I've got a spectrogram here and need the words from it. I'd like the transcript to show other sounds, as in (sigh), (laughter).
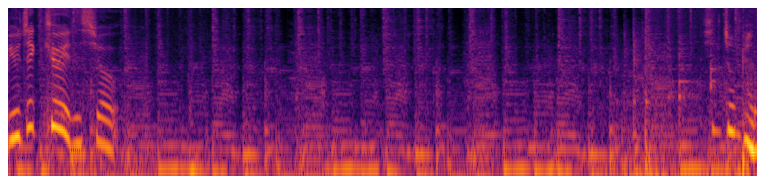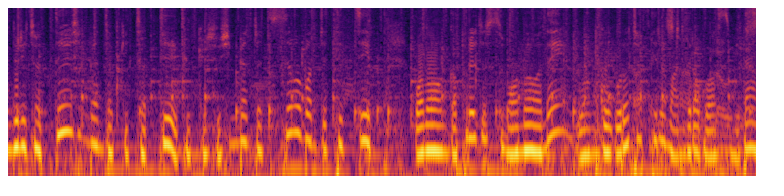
뮤직 큐이즈 쇼. 신촌 변두리 차트, 신변잡기 차트, 교큐수 신변차트 스무 번째 특집 원어원과 프레듀스 원어원의 원곡으로 차트를 만들어 보았습니다.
